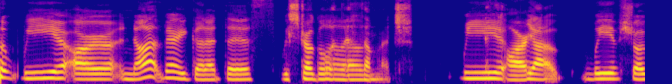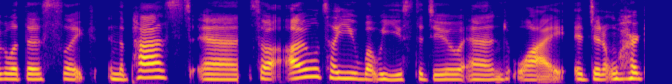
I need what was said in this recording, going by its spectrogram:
we are not very good at this. We struggle with this so Um, much. We It's hard. Yeah, we've struggled with this like in the past and so I will tell you what we used to do and why it didn't work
